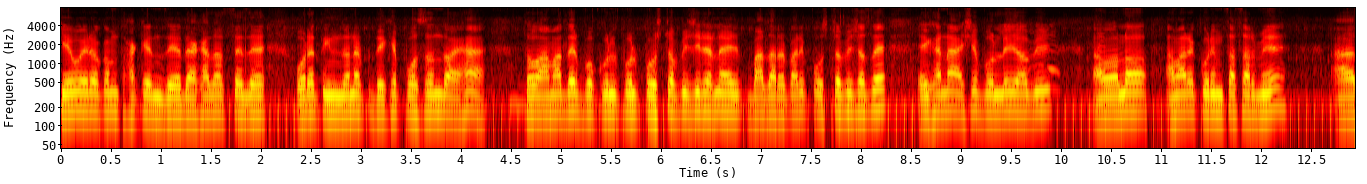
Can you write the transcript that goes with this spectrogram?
কেউ এরকম থাকেন যে দেখা যাচ্ছে যে ওরা তিনজনের দেখে পছন্দ হয় হ্যাঁ? তো আমাদের বকুলপুর পোস্ট অফিস, এখানে বাজারের পাড়ি পোস্ট অফিস আছে। এখানে এসে বললেই হবে। হলো আমার করিম চাচার মেয়ে, আর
